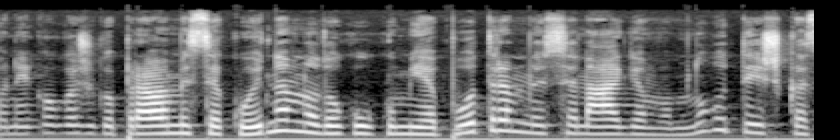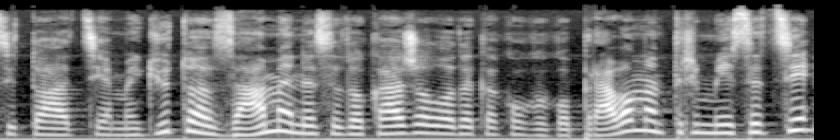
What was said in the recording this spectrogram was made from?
понекогаш го правам и секојдневно доколку ми е потребно и се наоѓам во многу тешка ситуација. Меѓутоа, за мене се докажало дека кога го правам на три месеци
